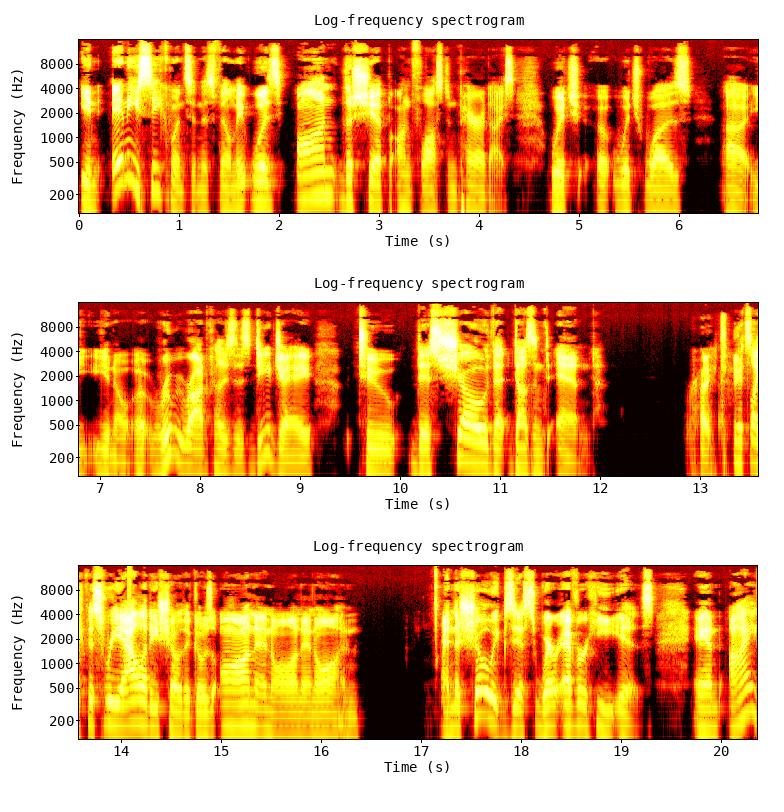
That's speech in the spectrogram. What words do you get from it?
in any sequence in this film, it was on the ship on Fhloston Paradise, which uh, which was uh, you know uh, Ruby Rod plays this DJ to this show that doesn't end. Right. It's like this reality show that goes on and on and on. And the show exists wherever he is. And I,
